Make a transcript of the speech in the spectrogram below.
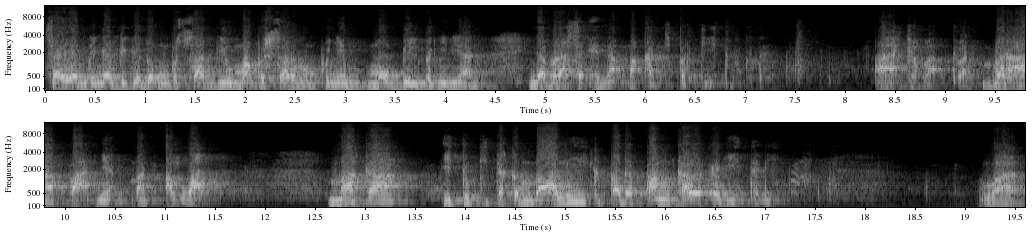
saya yang tinggal di gedung besar di rumah besar mempunyai mobil beginian tidak merasa enak makan seperti itu kata. ah coba Tuhan berapa nikmat Allah? Maka itu kita kembali kepada pangkal kaji tadi. Wa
